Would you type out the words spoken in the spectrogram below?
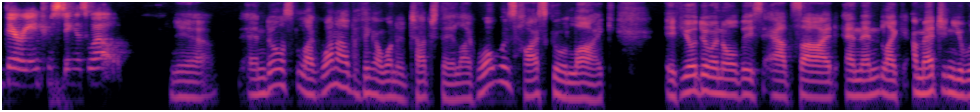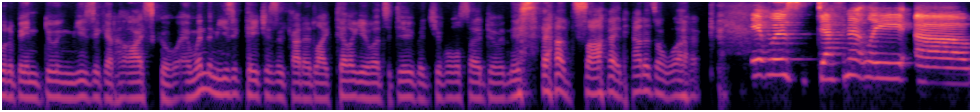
very interesting as well. Yeah. And also, like, one other thing I wanted to touch there, like, what was high school like? If you're doing all this outside and then like imagine you would have been doing music at high school and when the music teachers are kind of like telling you what to do but you're also doing this outside how does it work? It was definitely a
